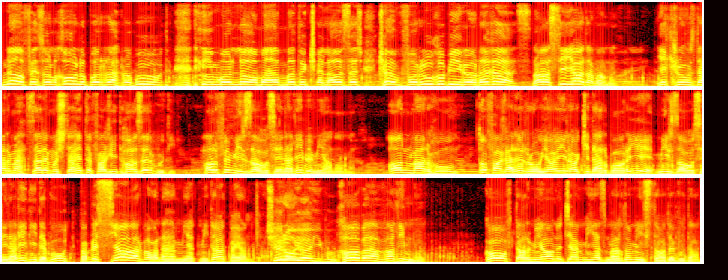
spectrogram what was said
نافذ القول و پر ره بود این ملا محمد و کلاسش کم فروغ و بیرونق است. راستی یادم آمد. یک روز در محضر مشتهد فقید حاضر بودیم. حرف میرزا حسین علی به میان آمد. آن مرحوم دو فقره رویایی را که درباره میرزا حسین علی دیده بود و بسیار به آن اهمیت می‌داد بیان کرد. چه رویایی بود؟ خواب اولین بود. گفت در میان جمعی از مردم ایستاده بودم.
